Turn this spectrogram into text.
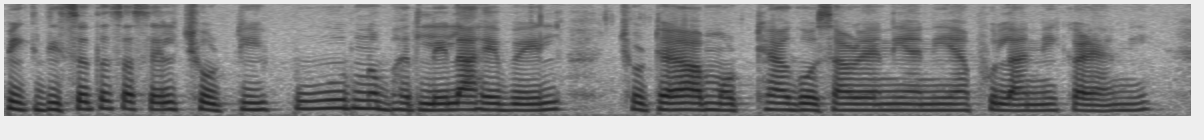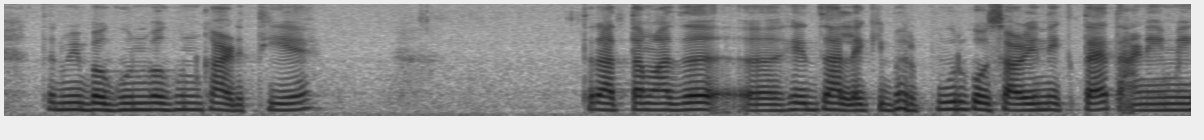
पीक दिसतच असेल. छोटी पूर्ण भरलेला आहे वेल. छोट्या मोठ्या गोसाळ्यांनी आणि या फुलांनी कळ्यांनी. तर मी बघून बघून काढतीये. तर आता माझं हेच झालं की भरपूर गोसाळी निघत आहेत आणि मी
